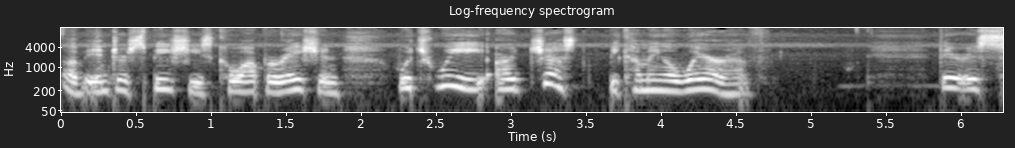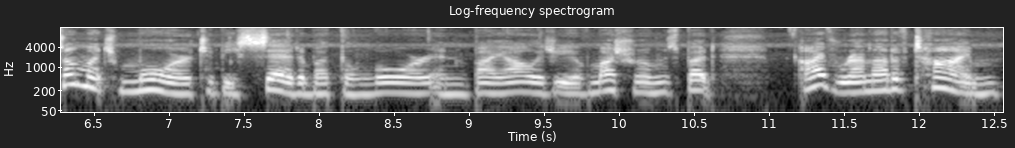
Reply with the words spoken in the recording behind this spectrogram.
of interspecies cooperation which we are just becoming aware of. There is so much more to be said about the lore and biology of mushrooms, but I've run out of time.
